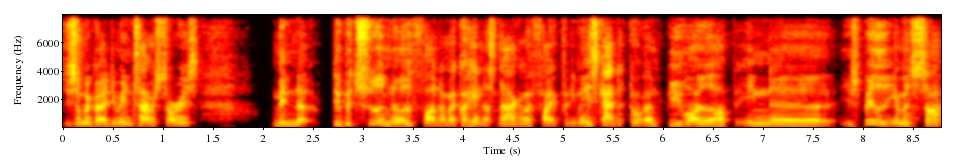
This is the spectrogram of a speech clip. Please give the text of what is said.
ligesom man gør i de mindre time stories, men øh, det betyder noget for, når man går hen og snakker med folk, fordi hver eneste gang, der dukker en birøjet op en, øh, i spillet, jamen så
